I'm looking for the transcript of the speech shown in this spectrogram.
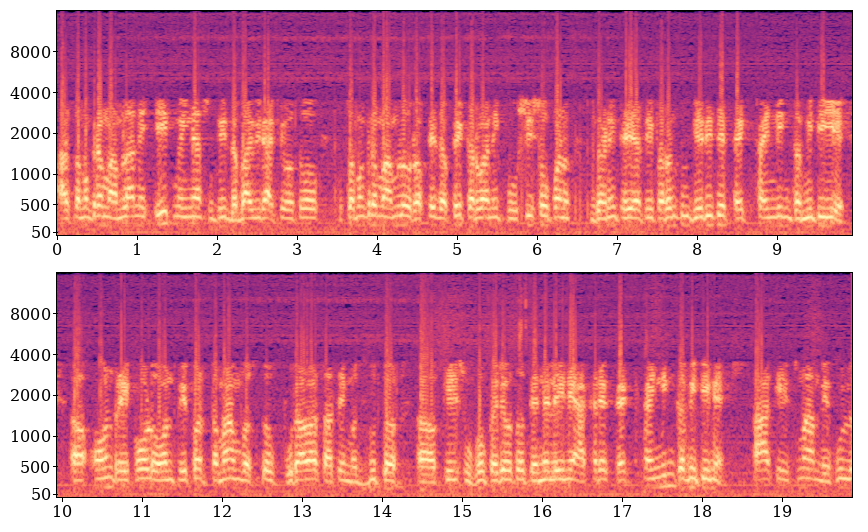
આ સમગ્ર મામલાને એક મહિના સુધી દબાવી રાખ્યો હતો. સમગ્ર મામલો રફે દફે કરવાની કોશિશો પણ ઘણી થઈ હતી, પરંતુ જે રીતે ફેક્ટ ફાઇન્ડિંગ કમિટીએ ઓન રેકોર્ડ ઓન પેપર તમામ વસ્તુ પુરાવા સાથે મજબૂત કેસ ઊભો કર્યો હતો. તેને લઈને આખરે ફેક્ટ ફાઇન્ડિંગ કમિટીને આ કેસમાં મેહુલ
